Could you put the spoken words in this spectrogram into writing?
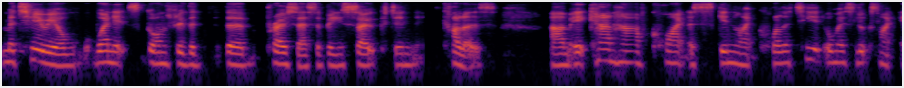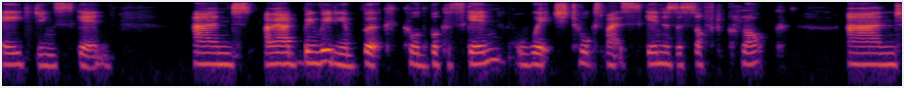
material, when it's gone through the, the process of being soaked in colours, um, it can have quite a skin-like quality. It almost looks like aging skin. And I mean, I've been reading a book called The Book of Skin, which talks about skin as a soft clock. And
